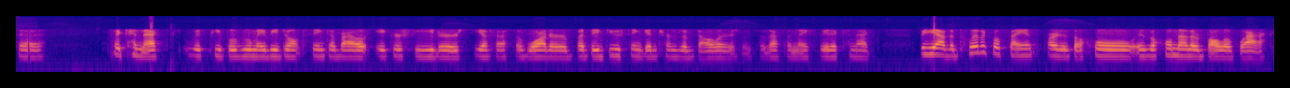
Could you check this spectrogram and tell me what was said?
to to connect with people who maybe don't think about acre feet or CFS of water, but they do think in terms of dollars, and so that's a nice way to connect but yeah, the political science part is a whole is a whole nother ball of wax.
